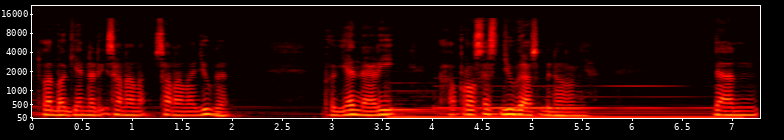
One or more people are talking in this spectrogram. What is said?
adalah bagian dari sarana sarana juga. Bagian dari uh, proses juga sebenarnya. Dan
